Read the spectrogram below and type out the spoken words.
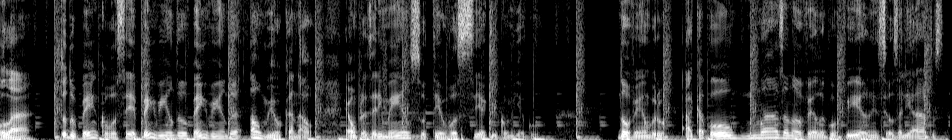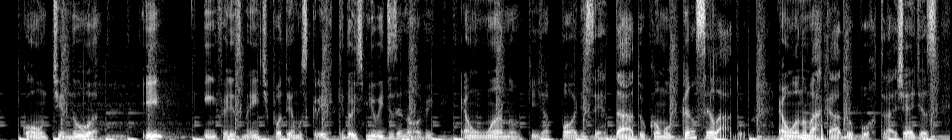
Olá, tudo bem com você? Bem-vindo, bem-vinda ao meu canal. É um prazer imenso ter você aqui comigo. Novembro acabou, mas a novela Governo e seus aliados continua. E, infelizmente, podemos crer que 2019 é um ano que já pode ser dado como cancelado. É um ano marcado por tragédias e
